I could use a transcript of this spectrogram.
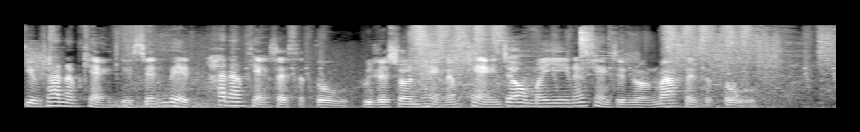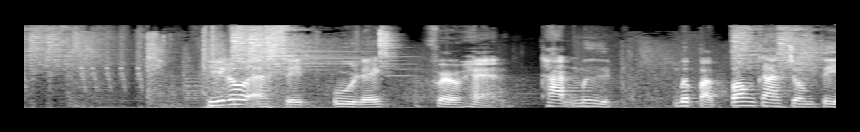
กิลท่าน้ำแข็งหรือเซนเบดท่าน้ำแข็งใส่ศัตรูวิรชนแห่งน้ำแข็งจะออกมายิงน้ำแข็งจำนวนมากใส่ศัตรู Hero Assist อูเล็ก เฟลแฮนธาตุมืด เมื่อปัดป้องการโจมตี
